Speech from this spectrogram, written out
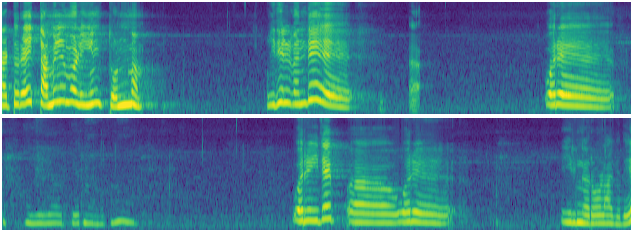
கட்டுரை தமிழ் மொழியின் தொன்மம். இதில் வந்து ஒரு பேர். ஒரு இதை ஒரு இருங்க ரோல் ஆகுது.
